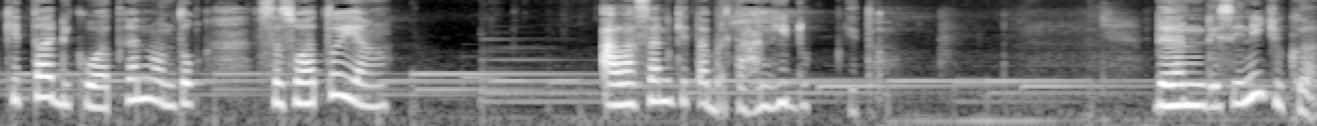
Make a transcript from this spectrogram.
kita dikuatkan untuk sesuatu yang alasan kita bertahan hidup gitu. Dan di sini juga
